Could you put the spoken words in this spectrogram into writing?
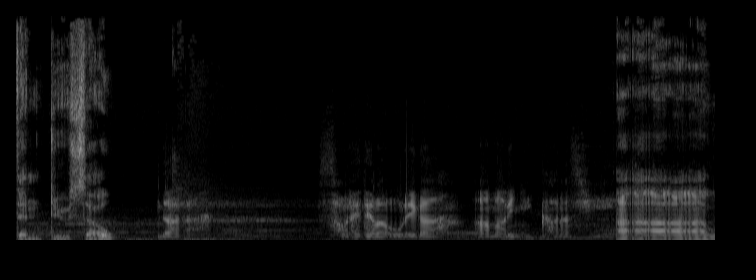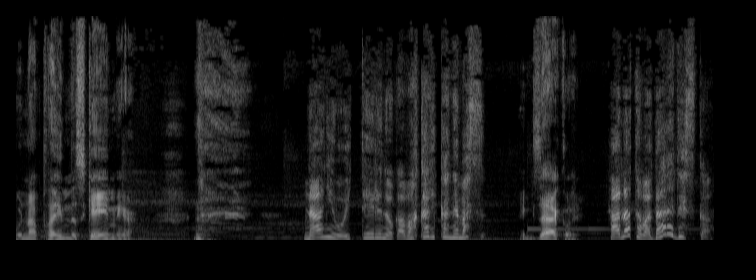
Then do so? だがそれでは俺があまりに悲しい Uh uh uh uh uh, we're not playing this game here. 何を言っているのか分かりかねます Exactly. あなたは誰ですか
